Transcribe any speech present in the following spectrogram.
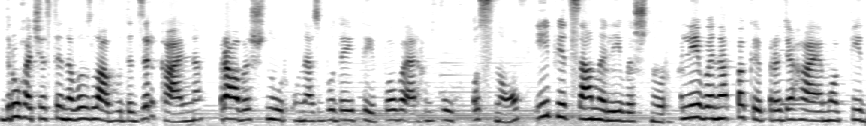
Друга частина вузла буде дзеркальна, правий шнур у нас буде йти поверх двох основ і під саме лівий шнур. Лівий навпаки продягаємо під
